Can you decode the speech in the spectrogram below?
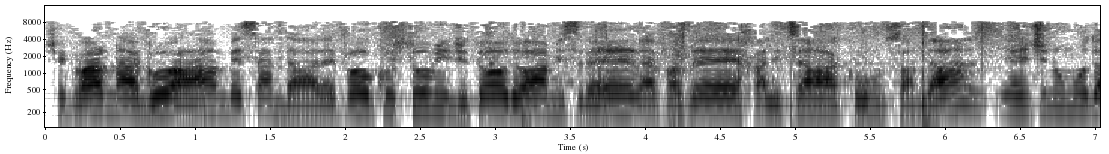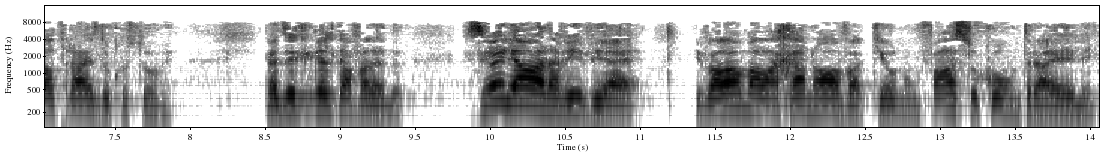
Shekvar nagu am sandal. Ele foi o costume de todo o Am Israel é fazer chalitza com sandal e a gente não muda atrás do costume. Quer dizer, o que, ele está falando? Que se o Eliyahu Navi vier e falar uma alahá nova que eu não faço contra ele,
